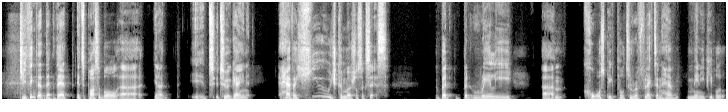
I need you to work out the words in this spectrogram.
Do you think that that, that it's possible, uh, you know, to, to again have a huge commercial success, but but really um, cause people to reflect and have many people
